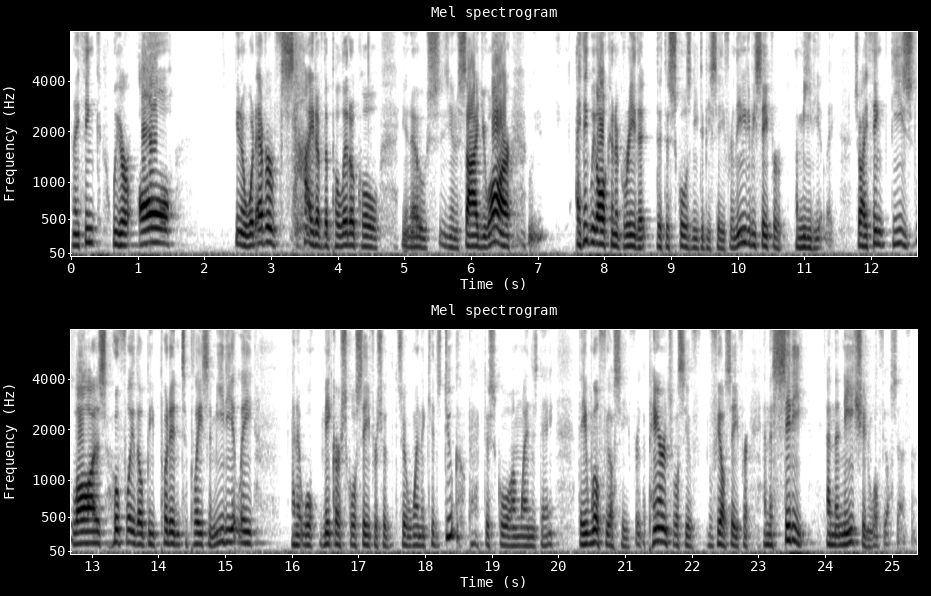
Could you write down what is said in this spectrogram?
And I think we are all, you know, whatever side of the political, you know, you know side you are, I think we all can agree that, that the schools need to be safer. And they need to be safer immediately. So I think these laws, hopefully, they'll be put into place immediately and it will make our school safer so, so when the kids do go back to school on Wednesday, they will feel safer. The parents will feel safer, and the city and the nation will feel safer.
